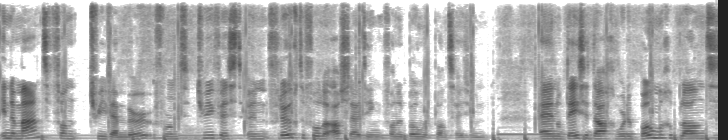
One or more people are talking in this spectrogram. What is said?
In de maand van Treevember vormt Treefest een vreugdevolle afsluiting van het bomenplantseizoen. En op deze dag worden bomen geplant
